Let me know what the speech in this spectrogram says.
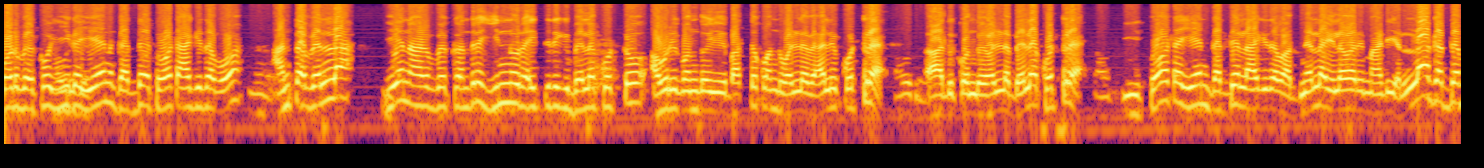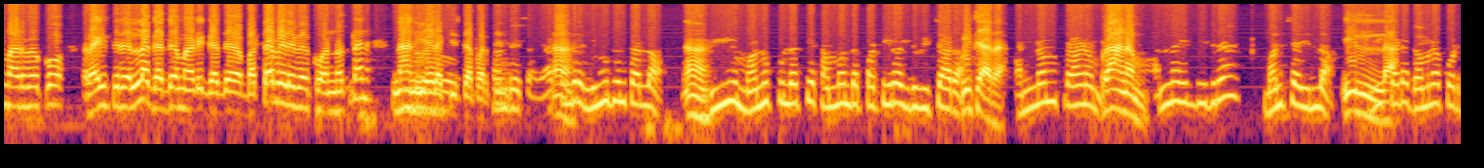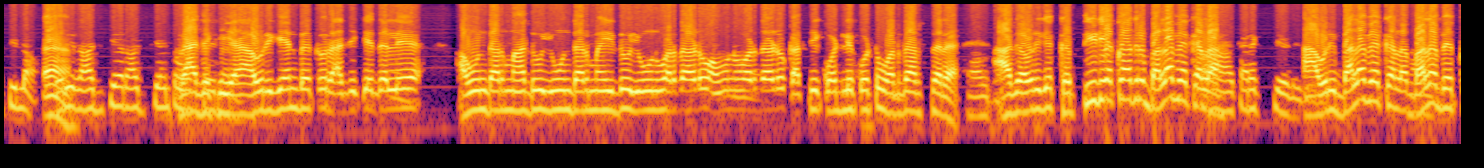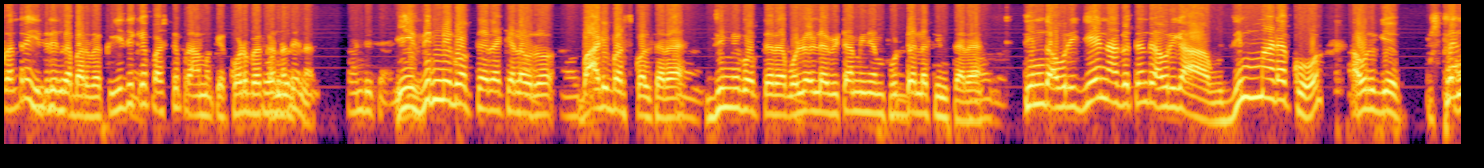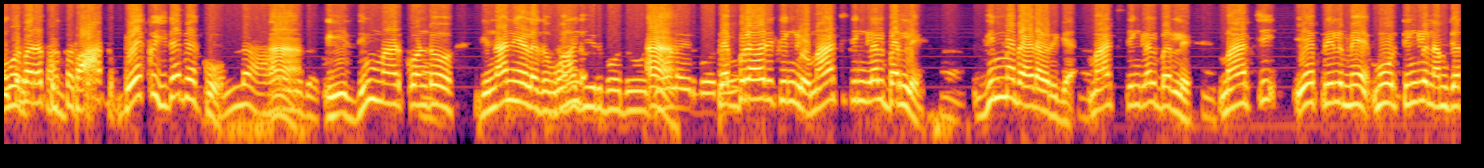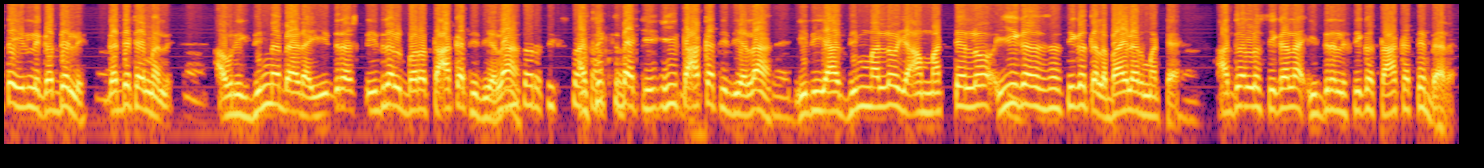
ಕೊಡ್ಬೇಕು. ಈಗ ಏನ್ ಗದ್ದೆ ತೋಟ ಆಗಿದಾವೋ ಅಂತವೆಲ್ಲ ಏನ್ ಆಗ್ಬೇಕಂದ್ರೆ ಇನ್ನು ರೈತರಿಗೆ ಬೆಲೆ ಕೊಟ್ಟು ಅವ್ರಿಗೊಂದು ಈ ಭತ್ತಕ್ಕೊಂದು ಒಳ್ಳೆ ವ್ಯಾಲ್ಯೂ ಕೊಟ್ರೆ ಅದಕ್ಕೊಂದು ಒಳ್ಳೆ ಬೆಲೆ ಕೊಟ್ರೆ. ಈ ತೋಟ ಏನ್ ಗದ್ದೆಲ್ಲ ಆಗಿದಾವ ಅದನ್ನೆಲ್ಲ ಇಳುವರಿ ಮಾಡಿ ಎಲ್ಲಾ ಗದ್ದೆ ಮಾಡ್ಬೇಕು ರೈತರೆಲ್ಲ ಗದ್ದೆ ಮಾಡಿ ಗದ್ದೆ ಭತ್ತ ಬೆಳಿಬೇಕು ಅನ್ನೋದನ್ನ ನಾನು ಹೇಳಕ್ ಇಷ್ಟಪಡ್ತೀನಿ. ಯಾಕಂದ್ರೆ ನಿಮ್ದಂತಲ್ಲ. ಈ ಮನುಕುಲಕ್ಕೆ ಸಂಬಂಧಪಟ್ಟಿರೋ ಇದು ವಿಚಾರ. ವಿಚಾರ. ಅನ್ನಂ ಪ್ರಾಣಂ. ಪ್ರಾಣಂ. ಅನ್ನ ಇಲ್ದಿದ್ರೆ ಮನುಷ್ಯ ಇಲ್ಲ. ಇಲ್ಲ. ಕಡೆ ಗಮನ ಕೊಡ್ತಿಲ್ಲ. ರಾಜಕೀಯ ರಾಜಕೀಯ ಅಂತ ರಾಜಕೀಯ ಅವ್ರಿಗೇನ್ ಅವ್ರಿಗೆ ಏನ್ ಬೇಕು? ರಾಜಕೀಯದಲ್ಲಿ ಅವನ್ ಧರ್ಮ ಅದು ಇವನ್ ಧರ್ಮ ಇದು ಇವನ್ ಹೊಡೆದಾಡು ಅವನ್ ಹೊಡೆದಾಡು ಕತ್ತಿ ಕೊಡ್ಲಿ ಕೊಟ್ಟು ಹೊಡೆದಾಡ್ಸ್ತಾರೆ ಅದು ಅವರಿಗೆ ಕತ್ತಿ ಹಿಡಿಯಕ್ಕೂ ಆದ್ರೂ ಬಲ ಬೇಕಲ್ಲ? ಕರೆಕ್ಟ್ ಅವ್ರಿಗೆ ಬಲ ಬೇಕಲ್ಲ? ಬಲ ಬೇಕು ಅಂದ್ರೆ ಇದರಿಂದ ಬರ್ಬೇಕು. ಇದಕ್ಕೆ ಫಸ್ಟ್ ಪ್ರಾಮುಖ್ಯ ಕೊಡ್ಬೇಕು ಅನ್ನೋದೇ ನಾನು ಈ ಜಿಮ್ಮಿಗೆ ಹೋಗ್ತಾರೆ ಕೆಲವರು ಬಾಡಿ ಬರ್ಸ್ಕೊಳ್ತಾರೆ. ಜಿಮ್ಮಿಗೆ ಹೋಗ್ತಾರೆ ಒಳ್ಳೊಳ್ಳೆ ವಿಟಮಿನ್ ಫುಡ್ ಎಲ್ಲ ತಿಂತಾರೆ. ತಿಂದು ಅವ್ರಿಗೆ ಏನಾಗುತ್ತೆ ಅಂದ್ರೆ ಅವ್ರಿಗೆ ಆ ಜಿಮ್ ಮಾಡಕ್ಕೂ ಅವ್ರಿಗೆ ಸ್ಟ್ರೆಂತ್ ಬರಕ್ ಬೇಕು ಇದೇ ಬೇಕು. ಈ ಜಿಮ್ ಮಾಡ್ಕೊಂಡು ನಾನು ಹೇಳೋದು ಒಂದು ಇರ್ಬೋದು ಫೆಬ್ರವರಿ ತಿಂಗಳು ಮಾರ್ಚ್ ತಿಂಗಳಲ್ಲಿ ಬರ್ಲಿ. ಜಿಮ್ಮೆ ಬೇಡ ಅವರಿಗೆ. ಮಾರ್ಚ್ ತಿಂಗಳಲ್ಲಿ ಬರ್ಲಿ. ಮಾರ್ಚ್ ಏಪ್ರಿಲ್ ಮೇ ಮೂರ್ ತಿಂಗಳು ನಮ್ ಜೊತೆ ಇರ್ಲಿ ಗದ್ದೆಲಿ ಗದ್ದೆ ಟೈಮಲ್ಲಿ. ಅವ್ರಿಗೆ ದಿನ ಬೇಡ ಇದ್ರಷ್ಟು ಇದ್ರಲ್ಲಿ ಬರೋ ತಾಕತ್ ಇದೆಯಲ್ಲ? ಸಿಕ್ಸ್ ಬ್ಯಾಕ್ ಈ ತಾಕತ್ ಇದೆಯಲ್ಲ? ಇದು ಯಾವ ದಿಮ್ಮಲ್ಲೋ ಅಲ್ಲೋ ಯಾವ ಮಟ್ಟೆಲ್ಲೋ ಈಗ ಸಿಗುತ್ತಲ್ಲ ಬಾಯ್ಲರ್ ಮಟ್ಟೆ? ಅದ್ರಲ್ಲೂ ಸಿಗಲ್ಲ ಇದ್ರಲ್ಲಿ ಸಿಗೋ ತಾಕತ್ತೇ ಬೇರೆ.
